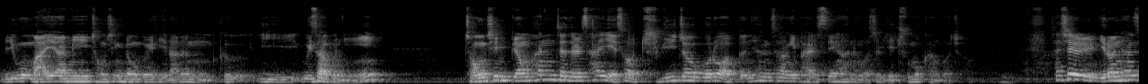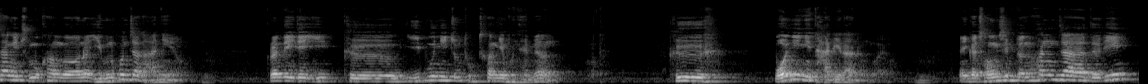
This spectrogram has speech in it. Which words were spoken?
미국 마이애미 정신병동에서 일하는 그 이 의사분이 정신병 환자들 사이에서 주기적으로 어떤 현상이 발생하는 것을 이제 주목한 거죠. 사실 이런 현상이 주목한 거는 이분 혼자가 아니에요. 그런데 이제 이, 그, 이분이 좀 독특한 게 뭐냐면 그 원인이 달이라는 거예요. 그러니까 정신병 환자들이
